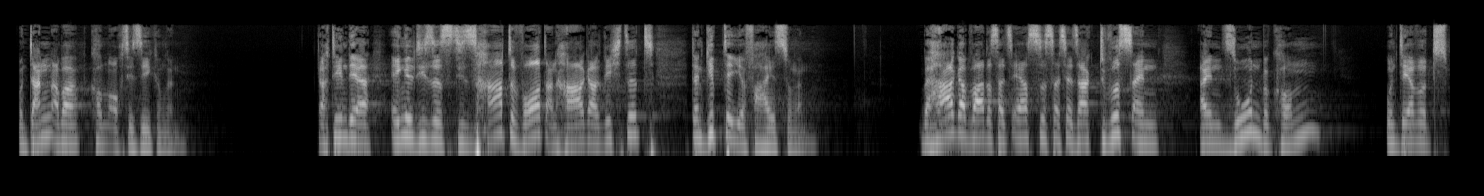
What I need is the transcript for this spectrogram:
Und dann aber kommen auch die Segnungen. Nachdem der Engel dieses, dieses harte Wort an Hagar richtet, dann gibt er ihr Verheißungen. Bei Hagar war das als erstes, als er sagt, du wirst einen, einen Sohn bekommen und der wird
